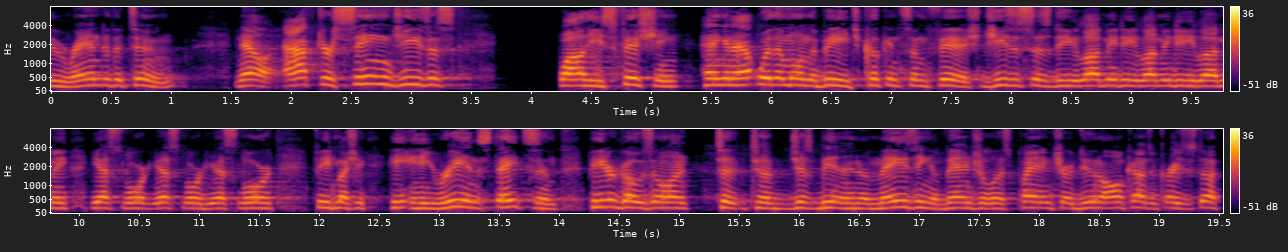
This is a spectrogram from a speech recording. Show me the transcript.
who ran to the tomb. Now, after seeing Jesus while he's fishing, hanging out with him on the beach, cooking some fish. Jesus says, Do you love me? Do you love me? Do you love me? Yes, Lord. Yes, Lord. Yes, Lord. Feed my sheep. He, he reinstates him. Peter goes on to, to just be an amazing evangelist, planting church, doing all kinds of crazy stuff.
